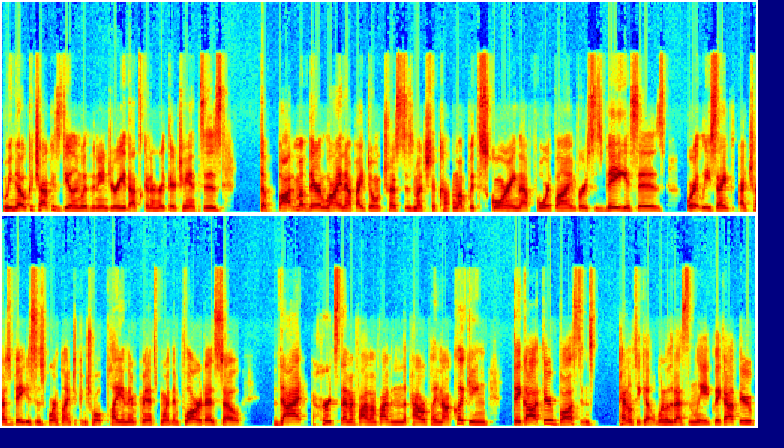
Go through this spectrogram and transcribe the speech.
We know Tkachuk is dealing with an injury. That's going to hurt their chances the bottom of their lineup, I don't trust as much to come up with scoring that fourth line versus Vegas's, or at least I, I trust Vegas's fourth line to control play in their minutes more than Florida's. So that hurts them at five on five. And then the power play not clicking, They got through Boston's penalty kill, one of the best in the league. They got through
